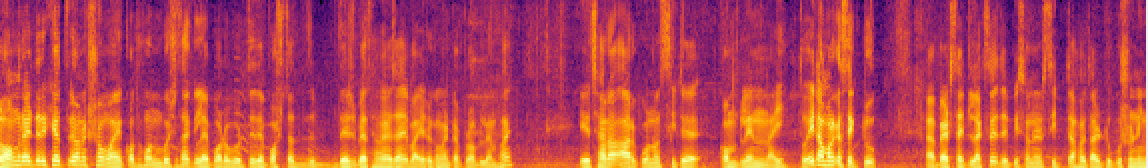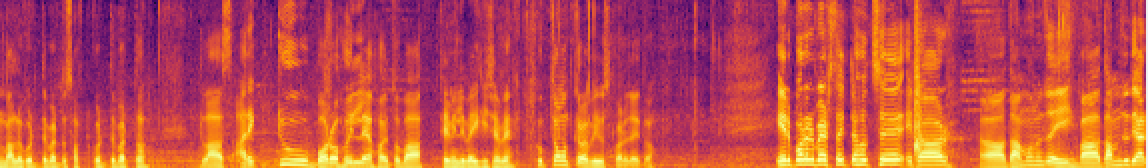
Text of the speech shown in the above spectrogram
লং রাইডের ক্ষেত্রে অনেক সময় কতক্ষণ বসে থাকলে পরবর্তীতে পশ্চাৎ দেশ ব্যথা হয়ে যায় বা এরকম একটা প্রবলেম হয়। এছাড়া আর কোনো সিটে কমপ্লেন নাই। তো এটা আমার কাছে একটু ব্যাড সাইড লাগছে যে পিছনের সিটটা হয়তো আর একটু কুশনিং ভালো করতে পারতো সফট করতে পারতো। প্লাস আরেকটু বড় হইলে হয়তো বা ফ্যামিলি বাইক হিসেবে খুব চমৎকারভাবে ইউজ করা যাইতো। এরপরের ব্যাট সাইডটা হচ্ছে এটার দাম অনুযায়ী বা দাম যদি আর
